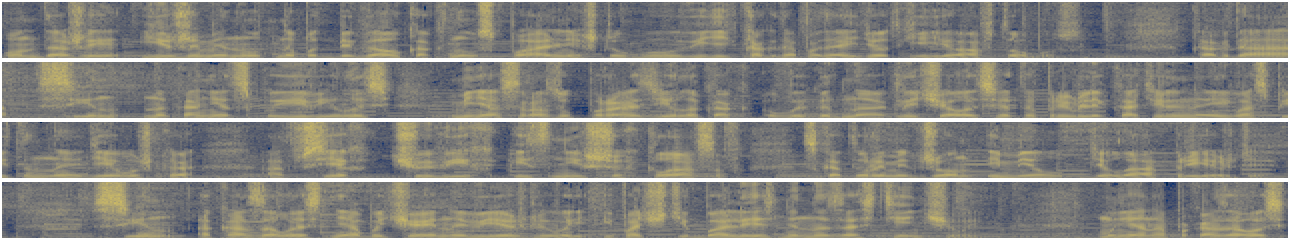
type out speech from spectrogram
Он даже ежеминутно подбегал к окну спальни, чтобы увидеть, когда подойдет ее автобус. Когда Син наконец появилась, меня сразу поразило, как выгодно отличалась эта привлекательная и воспитанная девушка от всех чувих из низших классов, с которыми Джон имел дела прежде. Син оказалась необычайно вежливой и почти болезненно застенчивой. Мне она показалась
